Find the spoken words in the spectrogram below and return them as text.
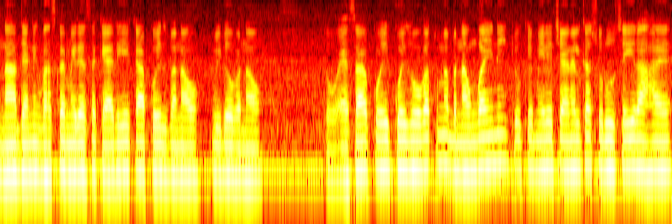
ना दैनिक भास्कर मेरे से कह रही है कि आप कोई बनाओ, वीडियो बनाओ। तो ऐसा कोई कोई होगा तो मैं बनाऊँगा ही नहीं, क्योंकि मेरे चैनल का शुरू से ही रहा है।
